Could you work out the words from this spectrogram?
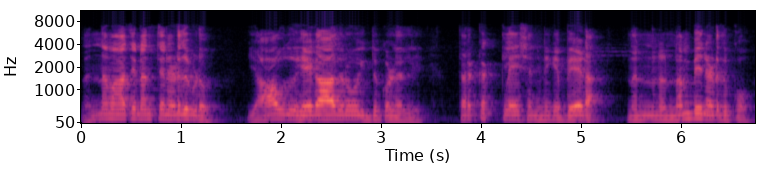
ನನ್ನ ಮಾತಿನಂತೆ ನಡೆದು ಬಿಡು ಯಾವುದು ಹೇಗಾದರೂ ಇದ್ದುಕೊಳ್ಳಲಿ. ತರ್ಕಕ್ಲೇಶ ನಿನಗೆ ಬೇಡ. ನನ್ನನ್ನು ನಂಬಿ ನಡೆದುಕೋ.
